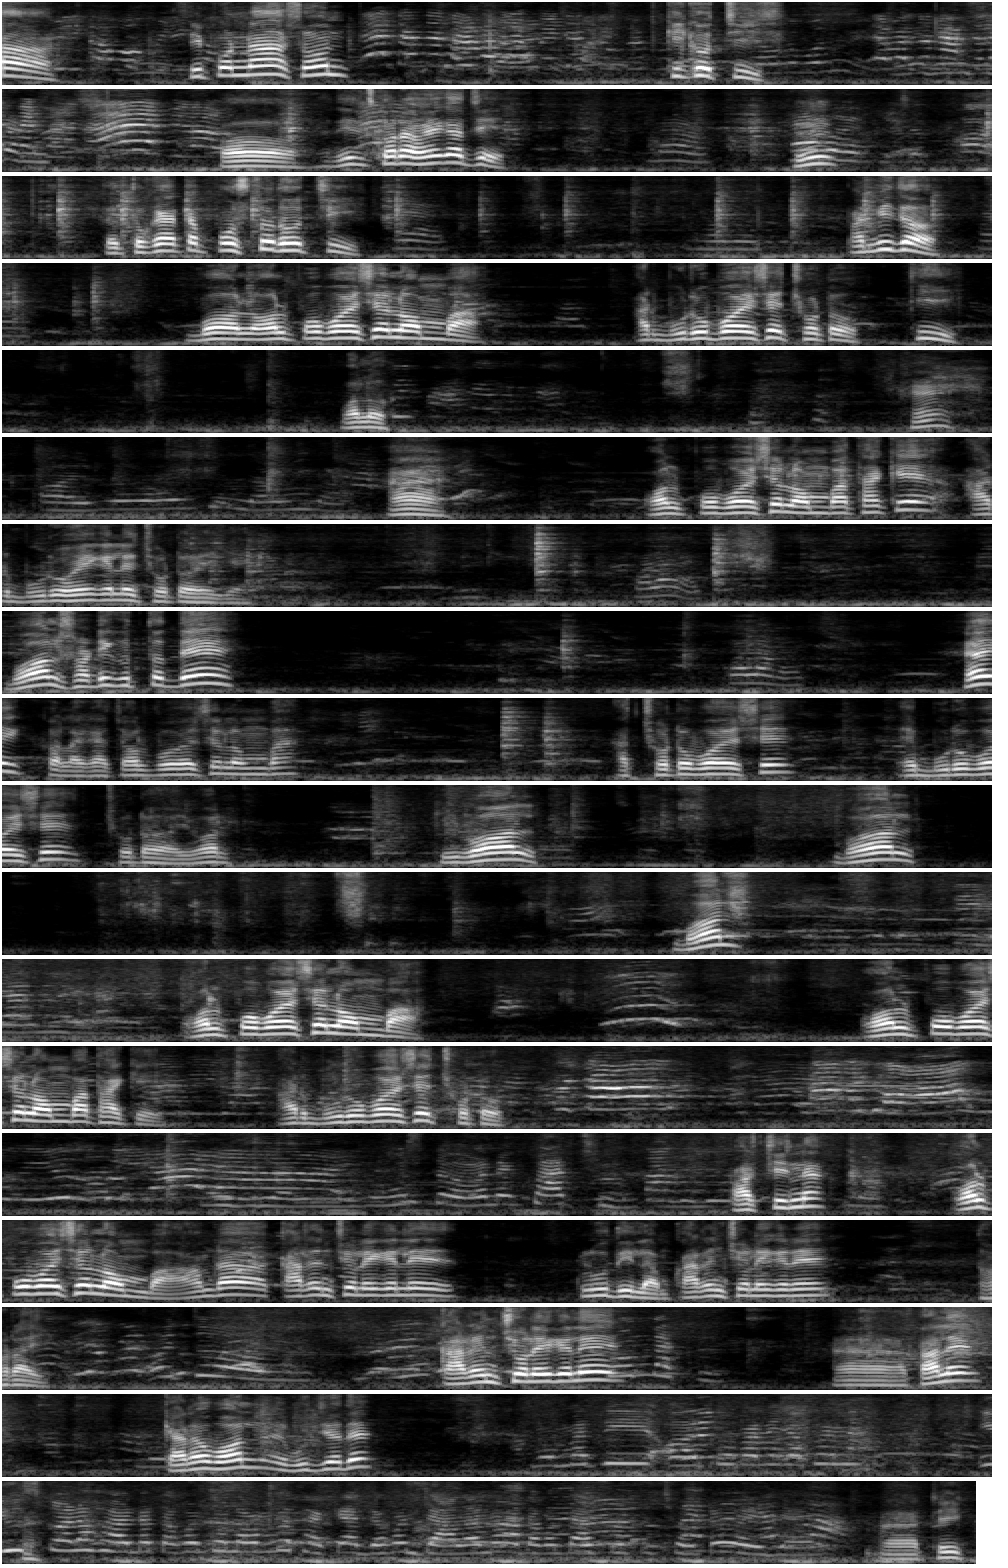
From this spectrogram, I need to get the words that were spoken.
হ্যাঁ রিপন্না শোন। কি করছিস? ও রিলস করা হয়ে গেছে? হুম? তো তোকে একটা প্রশ্ন ধরছি। পারবি তো? বল অল্প বয়সে লম্বা আর বুড়ো বয়সে ছোট কি? বলো। হ্যাঁ? হ্যাঁ। অল্প বয়সে লম্বা থাকে আর বুড়ো হয়ে গেলে ছোট হয়ে যায়। বল সঠিক উত্তর দে। এই কলা গাছ, অল্প বয়সে লম্বা। আর ছোট বয়সে এই বুড়ো বয়সে ছোট হয়, বল। কি বল? বল। বল। অল্প বয়সে লম্বা। অল্প বয়সে লম্বা থাকে আর বুড়ো বয়সে ছোট। পারছিস না? অল্প বয়সে লম্বা। আমরা কারেন্ট চলে গেলে ক্লু দিলাম। কারেন্ট চলে গেলে ধরাই। কারেন্ট চলে গেলে হ্যাঁ তাহলে কেন বল বুঝিয়ে দে। অল্প মানে ইউজ করা হয় না, তখন তো লম্বা থাকে। আর যখন জ্বালানো হয়, তখন তো আস্তে ছোট। ঠিক।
